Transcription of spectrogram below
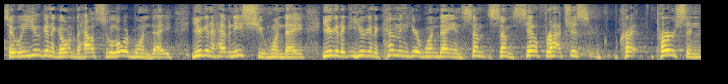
So well, you're going to go into the house of the Lord one day. You're going to have an issue one day. You're going to, you're going to come in here one day and some, some self-righteous person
